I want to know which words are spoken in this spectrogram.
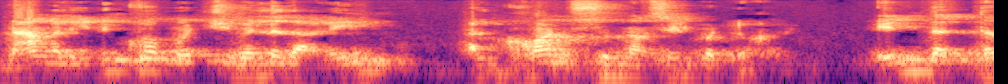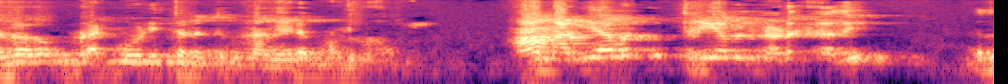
நாங்கள் எடுக்கிறோம் முயற்சி வெல்லதாலே அல் குரான் சுன்னா செயல்பட்டு எந்த தவறும் கண்மூடித்தனத்துக்கும் நாங்கள் இடம் கொடுக்கோம். ஆம் அறியாமலுக்கும் தெரியாமல் நடக்காது. அது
